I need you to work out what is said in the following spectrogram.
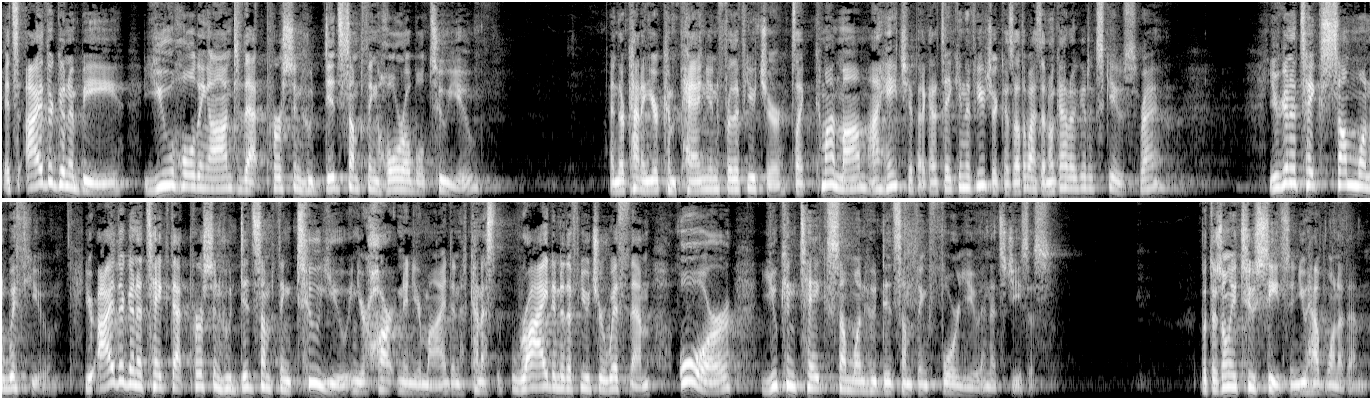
It's either going to be you holding on to that person who did something horrible to you, and they're kind of your companion for the future. It's like, come on, mom, I hate you, but I got to take you in the future because otherwise I don't got a good excuse, right? You're going to take someone with you. You're either going to take that person who did something to you in your heart and in your mind and kind of ride into the future with them, or you can take someone who did something for you, and that's Jesus. But there's only two seats, and you have one of them.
